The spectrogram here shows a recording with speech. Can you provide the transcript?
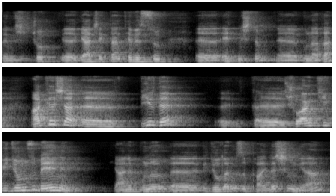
demiş. Çok e, gerçekten tebessüm e, etmiştim e, buna da. Arkadaşlar e, bir de e, e, şu anki videomuzu beğenin. Yani bunu e, videolarımızı paylaşın ya.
